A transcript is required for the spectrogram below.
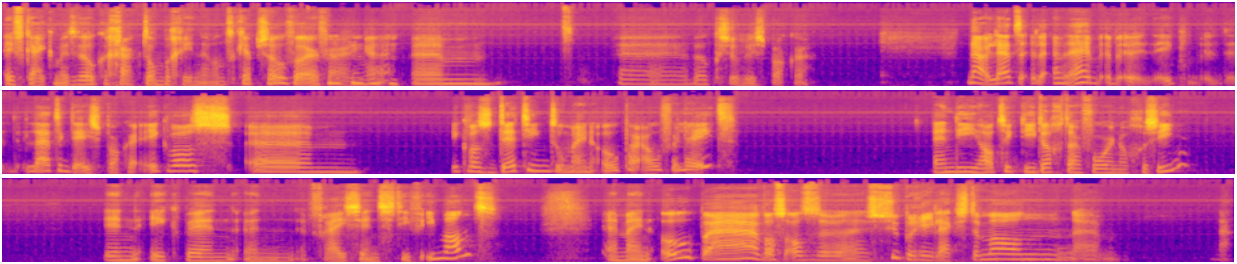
even kijken, met welke ga ik dan beginnen? Want ik heb zoveel ervaringen. um, uh, welke zullen we eens pakken? Nou, laat, ik, laat ik deze pakken. Ik was. Um, ik was 13 toen mijn opa overleed. En die had ik die dag daarvoor nog gezien. En ik ben een vrij sensitief iemand. En mijn opa was als een super relaxte man. Uh, nou,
